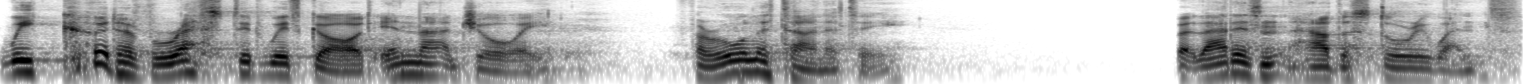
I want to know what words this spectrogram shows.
we could have rested with God in that joy for all eternity. But that isn't how the story went.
